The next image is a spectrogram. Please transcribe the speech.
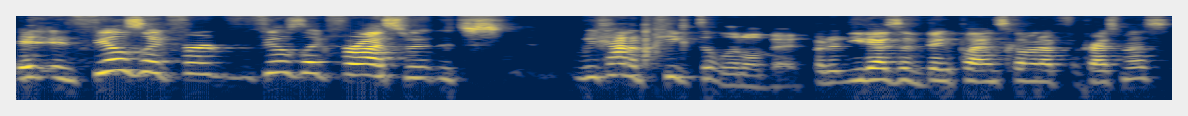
it, it feels like for feels like for us, it's we kind of peaked a little bit. But you guys have big plans coming up for Christmas.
